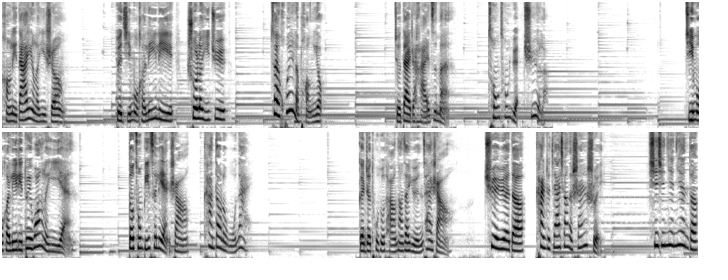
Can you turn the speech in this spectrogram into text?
亨利答应了一声，对吉姆和莉莉说了一句。再会了，朋友。就带着孩子们匆匆远去了。吉姆和莉莉对望了一眼，都从彼此脸上看到了无奈。跟着兔兔糖糖在云彩上，雀跃的看着家乡的山水，心心念念的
